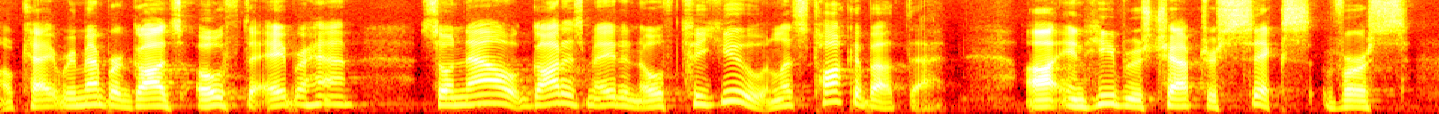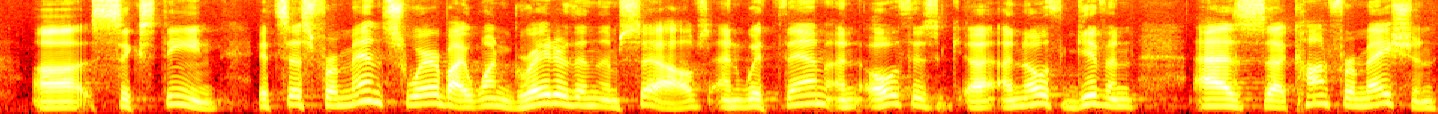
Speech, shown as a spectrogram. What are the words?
Okay, remember God's oath to Abraham? So now God has made an oath to you, and let's talk about that uh, in Hebrews chapter 6, verse uh, 16. It says, for men swear by one greater than themselves, and with them an oath, is, uh, an oath given as uh, confirmation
